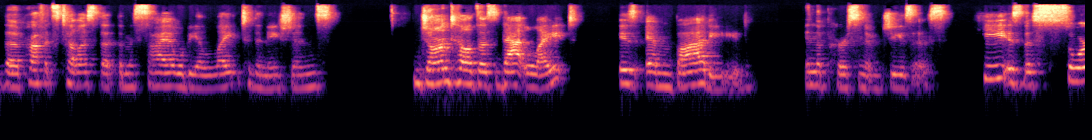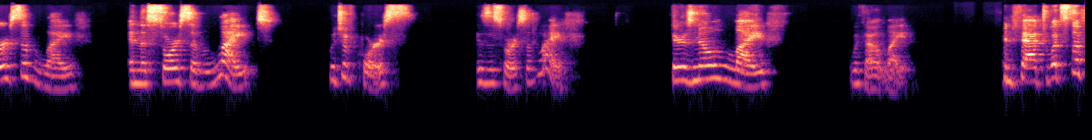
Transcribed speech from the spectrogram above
the prophets tell us that the Messiah will be a light to the nations. John tells us that light is embodied in the person of Jesus. He is the source of life and the source of light, which of course is the source of life. There's no life without light. In fact, what's the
